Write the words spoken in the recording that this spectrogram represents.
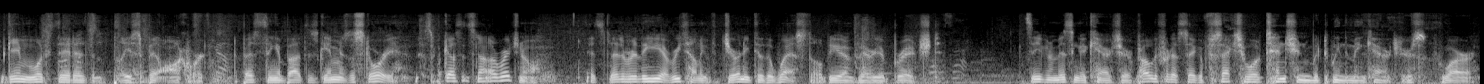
The game looks dated and plays a bit awkward. The best thing about this game is the story. That's because it's not original. It's literally a retelling of the Journey to the West, albeit very abridged. It's even missing a character, probably for the sake of sexual tension between the main characters, who are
